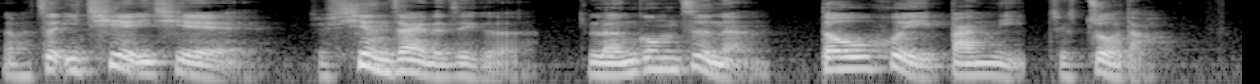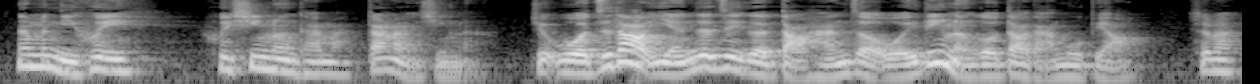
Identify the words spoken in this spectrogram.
对吧？这一切一切，就现在的这个人工智能都会帮你就做到。那么你会会信任它吗？当然信任。就我知道，沿着这个导航走，我一定能够到达目标，是吧？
